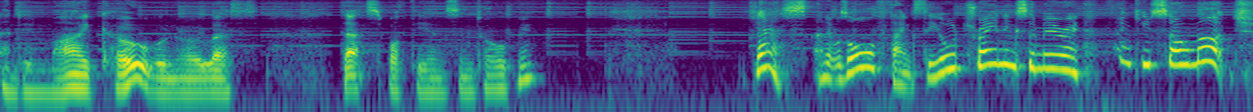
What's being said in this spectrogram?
and in my Kobu no less. That's what the ensign told me. Yes, and it was all thanks to your training, Sumire. Thank you so much.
